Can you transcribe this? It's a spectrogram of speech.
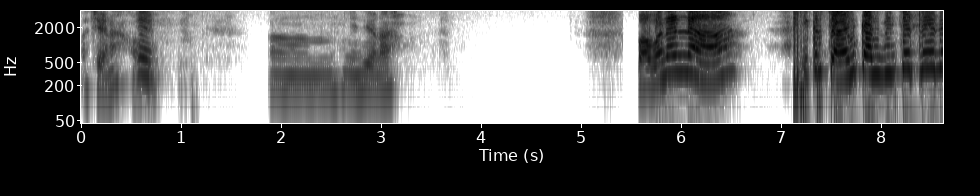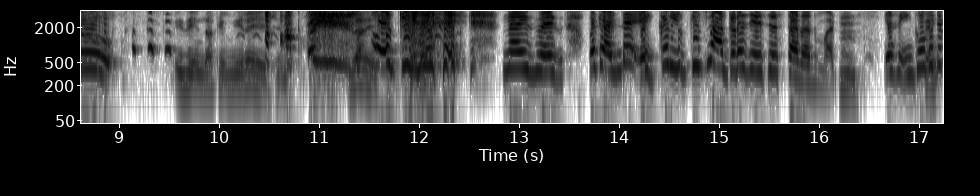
వచ్చానా ఏం చేయాలా? పవన్ అన్న ఇక్కడ చైన్ కనిపించట్లేదు. ఇది ఇందాక మీరే చేసింది. ఇలా చేసింది. ఓకే. నైస్ నైస్ బట్ అంటే ఎక్కడ లుక్ ఇచ్చినా అక్కడ చేసేస్తారు అనమాట. ఎస్ ఇంకొకటి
